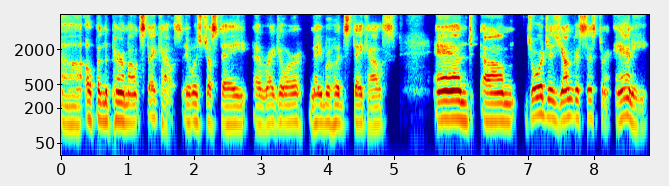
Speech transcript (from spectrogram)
uh, opened the Paramount Steakhouse. It was just a, a regular neighborhood steakhouse, and um, George's younger sister Annie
